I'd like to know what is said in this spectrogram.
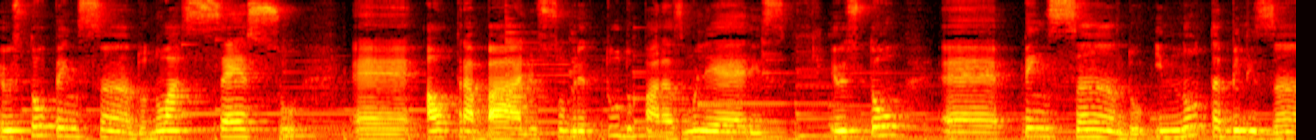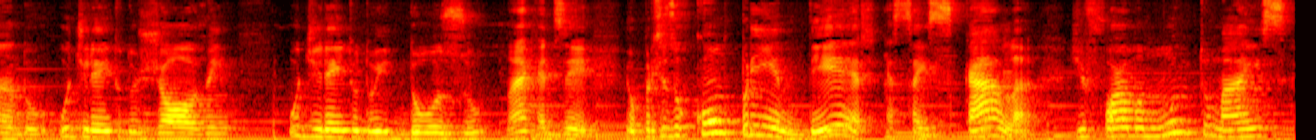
eu estou pensando no acesso é, ao trabalho, sobretudo para as mulheres. Eu estou é, pensando e notabilizando o direito do jovem, o direito do idoso, né? quer dizer, eu preciso compreender essa escala de forma muito mais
